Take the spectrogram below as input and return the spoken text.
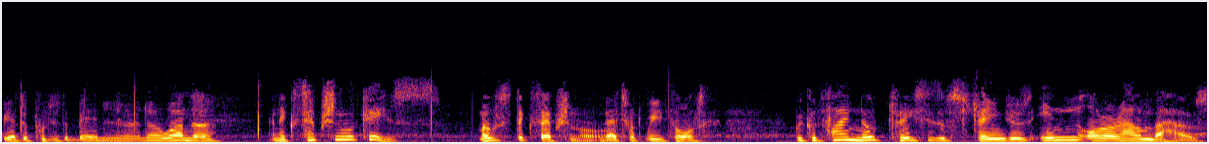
We had to put her to bed. Yeah, no wonder. An exceptional case. Most exceptional. That's what we thought. We could find no traces of strangers in or around the house.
